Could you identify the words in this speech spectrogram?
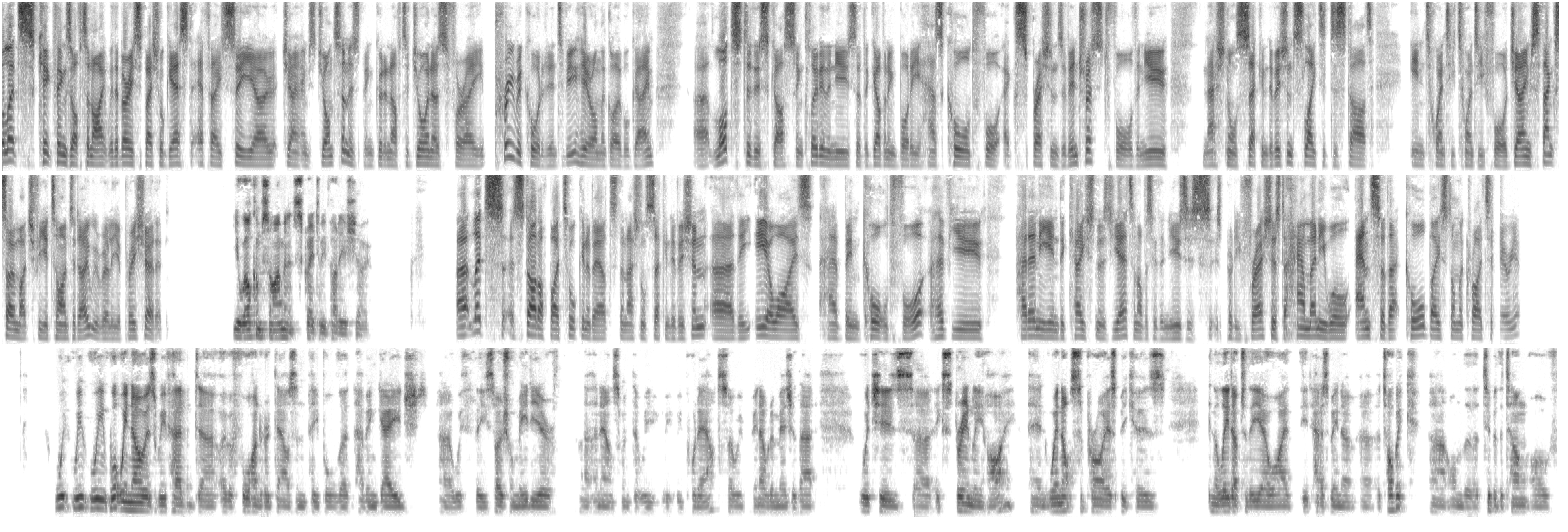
Well, let's kick things off tonight with a very special guest. FA CEO James Johnson has been good enough to join us for a pre recorded interview here on the Global Game. Uh, lots to discuss, including the news that the governing body has called for expressions of interest for the new National Second Division slated to start in 2024. James, thanks so much for your time today. We really appreciate it. You're welcome, Simon. It's great to be part of your show. Uh, let's start off by talking about the National Second Division. Uh, the EOIs have been called for. Have you had any indication as yet? And obviously, the news is, is pretty fresh as to how many will answer that call based on the criteria. We, we, we what we know is we've had uh, over 400,000 people that have engaged uh, with the social media uh, announcement that we, we, we, put out. So we've been able to measure that, which is uh, extremely high. And we're not surprised because in the lead up to the EOI, it has been a, a topic uh, on the tip of the tongue of,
